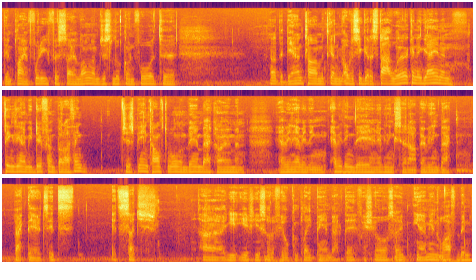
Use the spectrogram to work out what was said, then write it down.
been playing footy for so long. I'm just looking forward to not the downtime. It's going to obviously got to start working again, and things are going to be different. But I think just being comfortable and being back home and having everything, everything there and everything set up, everything back, back there. It's, it's, it's such I don't know, you, you, you sort of feel complete being back there for sure. So, know, me and the wife have been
